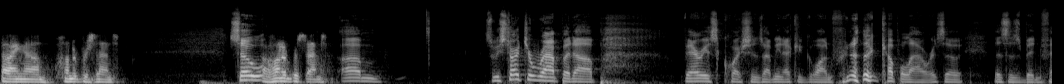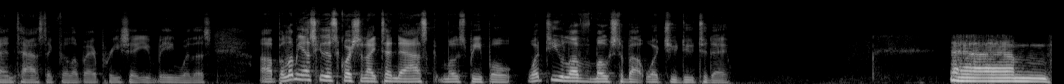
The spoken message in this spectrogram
Bang on, 100%. So, 100%. Um, so we start to wrap it up. Various questions. I mean, I could go on for another couple hours. So this has been fantastic, Philip. I appreciate you being with us. Uh, but let me ask you this question I tend to ask most people What do you love most about what you do today? Um,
